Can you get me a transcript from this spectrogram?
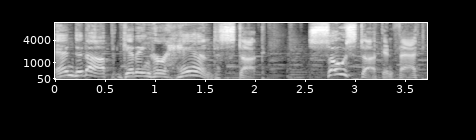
ended up getting her hand stuck. So stuck, in fact,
